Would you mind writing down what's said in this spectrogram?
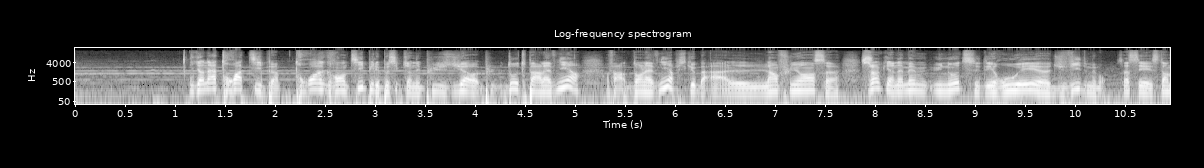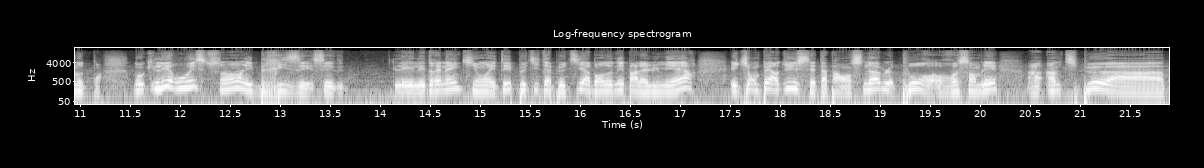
il y en a trois types, trois grands types, il est possible qu'il y en ait plusieurs d'autres par l'avenir, enfin dans l'avenir puisque bah, l'influence, sachant qu'il y en a même une autre, c'est des rouées euh, du vide, mais bon ça c'est un autre point. Donc les rouées tout simplement les brisés, c'est les, les qui ont été petit à petit abandonnés par la lumière et qui ont perdu cette apparence noble pour ressembler un petit peu à...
